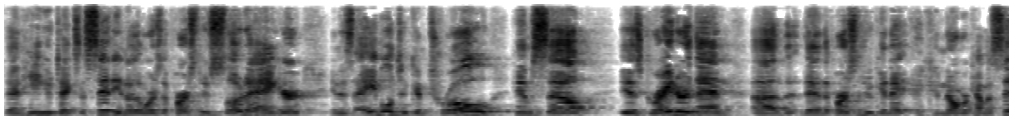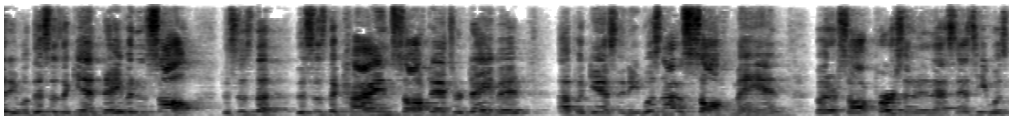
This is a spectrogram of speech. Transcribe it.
than he who takes a city. In other words, the person who's slow to anger and is able to control himself is greater than uh, than the person who can can overcome a city. Well, this is again David and Saul. This is the this is the kind, soft answer David up against, and he was not a soft man, but a soft person in that sense. He was,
